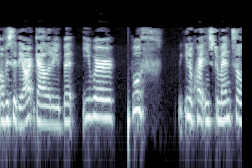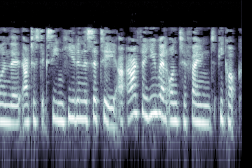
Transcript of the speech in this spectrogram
obviously the art gallery, but you were both you know, quite instrumental in the artistic scene here in the city. Arthur, you went on to found Peacock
